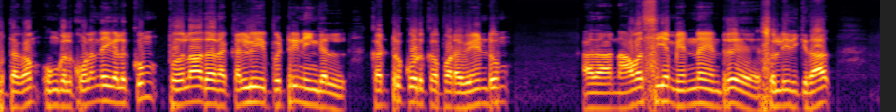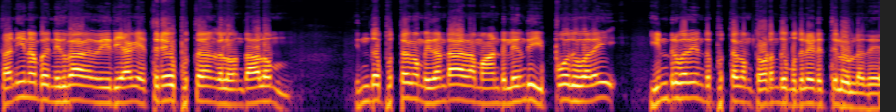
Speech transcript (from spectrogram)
புத்தகம். உங்கள் குழந்தைகளுக்கும் பொருளாதார கல்வியை பற்றி நீங்கள் கற்றுக் கொடுக்கப்பட வேண்டும். அதான் அவசியம் என்ன என்று சொல்லியிருக்கிறார். தனிநபர் நிர்வாக ரீதியாக எத்தனையோ புத்தகங்கள் வந்தாலும் இந்த புத்தகம் இரண்டாயிரம் ஆண்டிலிருந்து இப்போது வரை இன்று வரை இந்த புத்தகம் தொடர்ந்து முதலிடத்தில் உள்ளது.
